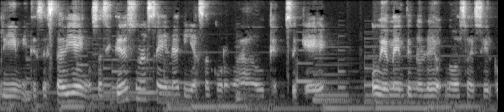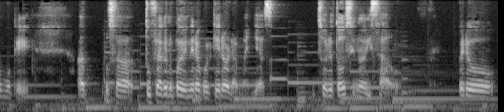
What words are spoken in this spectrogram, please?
límites, está bien. O sea, si tienes una cena que ya has acordado, que no sé qué, obviamente no, le, no vas a decir como que, o sea, tu flaca no puede venir a cualquier hora, mañas, sobre todo si no avisado. Pero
